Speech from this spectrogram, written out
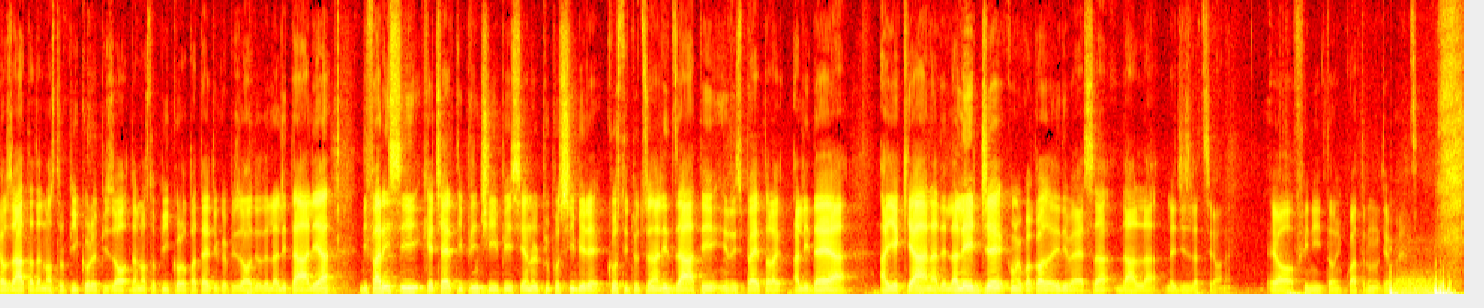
causata dal nostro piccolo, episodio, dal nostro piccolo patetico episodio dell'Alitalia, di fare in sì che certi principi siano il più possibile costituzionalizzati in rispetto alla, all'idea hayecchiana della legge come qualcosa di diversa dalla legislazione. E ho finito in quattro minuti e mezzo.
